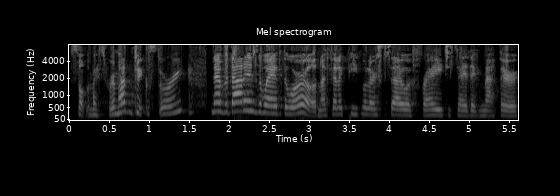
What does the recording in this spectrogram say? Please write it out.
it's not the most romantic story. No, but that is the way of the world. And I feel like people are so afraid to say they've met their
